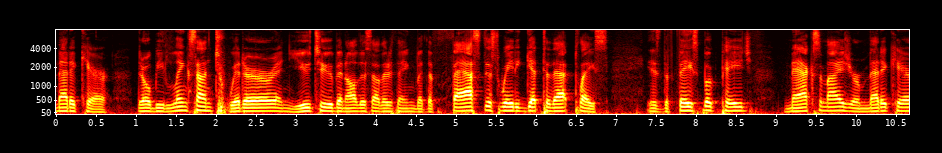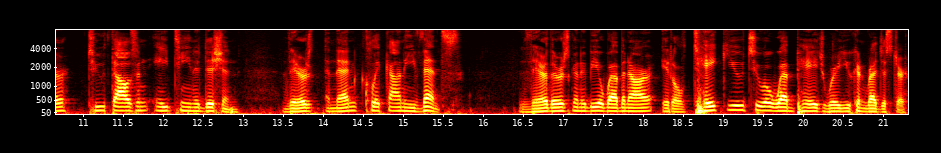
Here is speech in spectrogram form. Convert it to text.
Medicare. There will be links on Twitter and YouTube and all this other thing, but the fastest way to get to that place is the Facebook page Maximize Your Medicare 2018 edition. There's and then click on events. There there's going to be a webinar. It'll take you to a web page where you can register.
